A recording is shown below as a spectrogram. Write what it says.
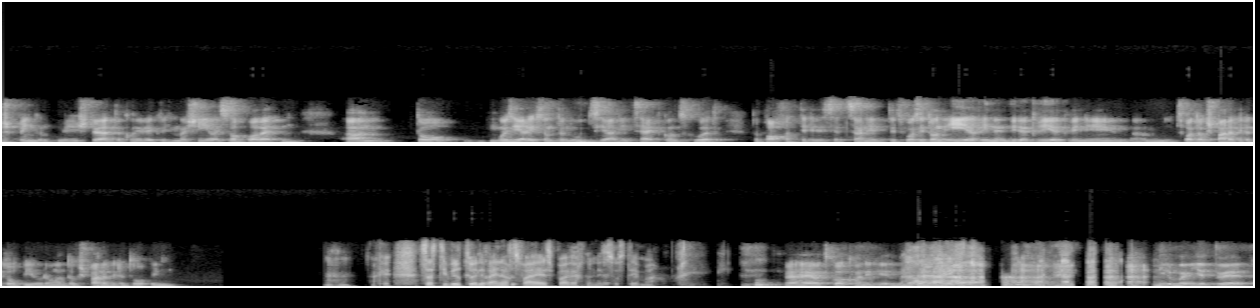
springt und mich stört, da kann ich wirklich mal schön alles abarbeiten. Ähm, da muss ich ehrlich sagen, da nutze ich auch die Zeit ganz gut. Da braucht ich das jetzt auch nicht. Das, was ich dann eher erinnern wieder kriege, wenn ich ähm, zwei Tage später wieder da bin oder einen Tag später wieder da bin. Mhm, okay. Das heißt, die virtuelle Weihnachtsfeier ist bei euch noch nicht so das Thema. Ja, hier hat es gar keine gegeben. nicht einmal virtuell.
